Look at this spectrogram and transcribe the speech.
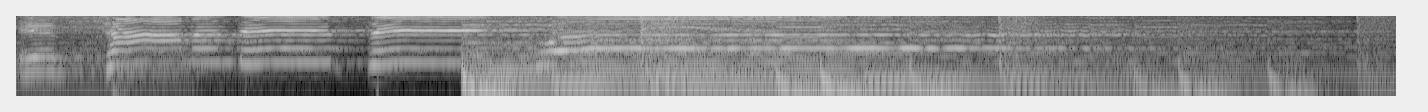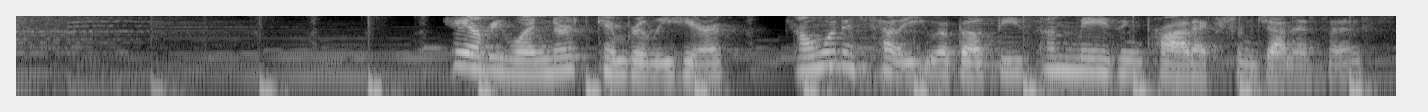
It's time and this is Hey everyone, Nurse Kimberly here. I want to tell you about these amazing products from Genesis.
